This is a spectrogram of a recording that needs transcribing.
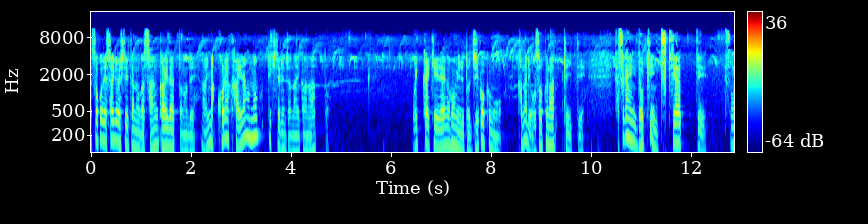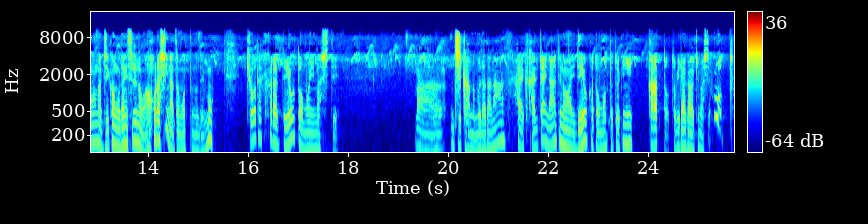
そこで作業していたのが3階だったので、あ今これは階段を登ってきてるんじゃないかなと。もう一回携帯の方を見ると時刻もかなり遅くなっていて、さすがにドッキリに付き合って、そのまま時間を無駄にするのはアホらしいなと思ったので、もう、教託から出ようと思いまして、まあ、時間の無駄だな、早く帰りたいなっていうのは出ようかと思った時に、カラッと扉が開きまして、うおっと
